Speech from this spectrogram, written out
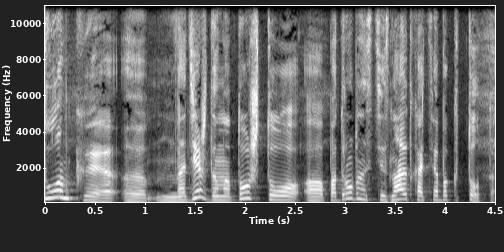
тонкая э, надежда на то, что э, подробности знают хотя бы кто-то.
